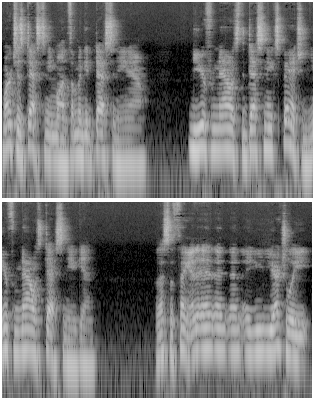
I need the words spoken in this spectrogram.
March is Destiny month. I'm gonna get Destiny now. A year from now, it's the Destiny expansion. A year from now, it's Destiny again. Well, that's the thing, and and, and, and you, you actually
